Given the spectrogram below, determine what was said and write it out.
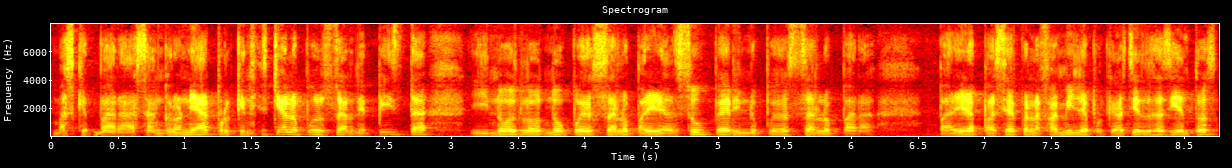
más que para sangronear, porque ni siquiera lo puedes usar de pista y no, lo, no puedes usarlo para ir al súper y no puedes usarlo para, para ir a pasear con la familia porque no tienes asientos.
